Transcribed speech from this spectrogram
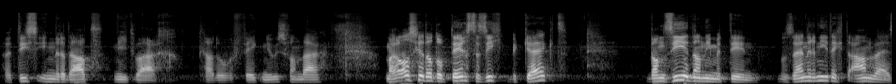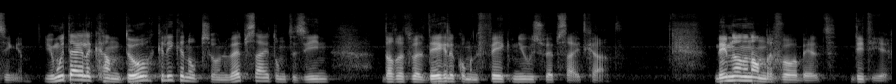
Het is inderdaad niet waar. Het gaat over fake news vandaag. Maar als je dat op het eerste zicht bekijkt, dan zie je dat niet meteen. Dan zijn er niet echt aanwijzingen. Je moet eigenlijk gaan doorklikken op zo'n website om te zien dat het wel degelijk om een fake news website gaat. Neem dan een ander voorbeeld, dit hier.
